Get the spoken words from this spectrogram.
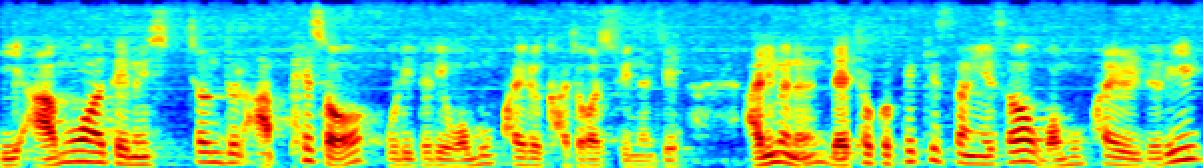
이 암호화되는 시점들 앞에서 우리들이 원본 파일을 가져갈 수 있는지 아니면은 네트워크 패킷상에서 원본 파일들이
